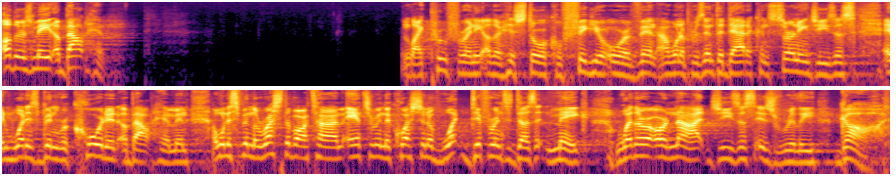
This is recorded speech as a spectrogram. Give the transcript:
others made about him. And like proof for any other historical figure or event, I want to present the data concerning Jesus and what has been recorded about him. And I want to spend the rest of our time answering the question of what difference does it make whether or not Jesus is really God?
